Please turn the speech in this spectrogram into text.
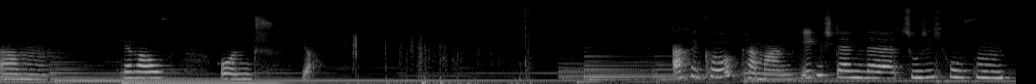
ähm, herauf und ja. Achiko kann man Gegenstände zu sich rufen.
